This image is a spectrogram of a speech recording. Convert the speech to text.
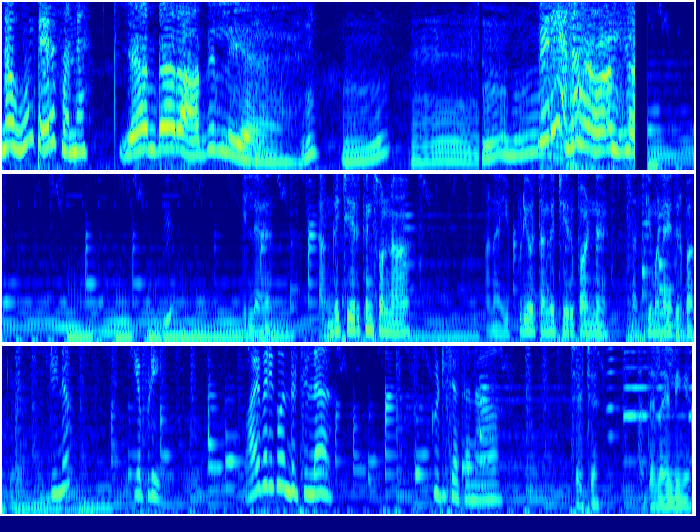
நான் உன் பேரை சொன்னேன். என் பேர் அது இல்லையே. விடு அண்ணா. இல்ல தங்கச்சி இருக்குன்னு சொன்னா ஆனா இப்படி ஒரு தங்கச்சி இருப்பான்னு சத்தியமா நான் எதிர்பார்க்கல. எப்படின்னா? எப்படி? வாய் வரைக்கும் வந்துருச்சுல குடிச்சாத்தானா? சே சே அதெல்லாம் இல்லைங்க.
